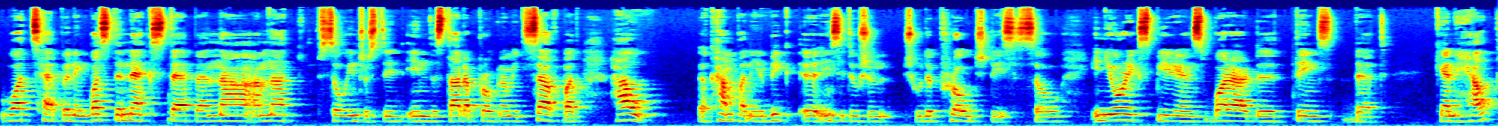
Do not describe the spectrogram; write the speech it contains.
what's happening? What's the next step? And now I'm not so interested in the startup program itself, but how a company, a big uh, institution should approach this. So, in your experience, what are the things that can help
